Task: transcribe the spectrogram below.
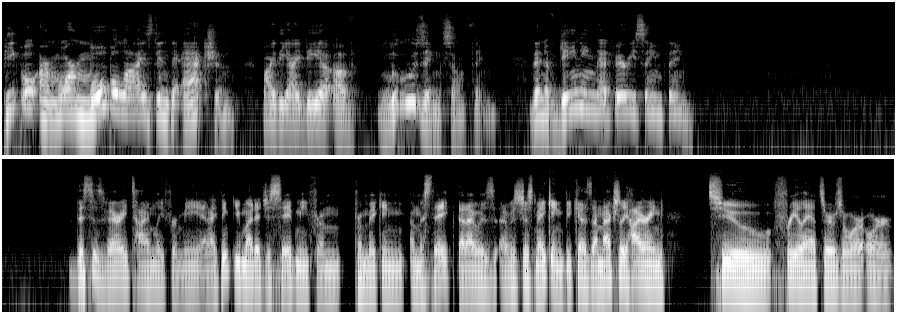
People are more mobilized into action by the idea of losing something than of gaining that very same thing. This is very timely for me and I think you might have just saved me from from making a mistake that I was I was just making because I'm actually hiring two freelancers or or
